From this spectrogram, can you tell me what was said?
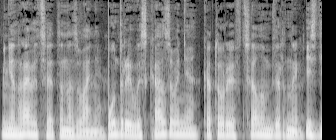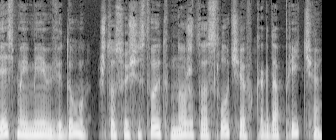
мне нравится это название. Мудрые высказывания, которые в целом верны. И здесь мы имеем в виду, что существует множество случаев, когда притча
